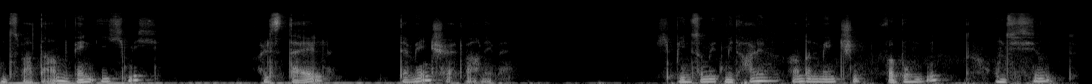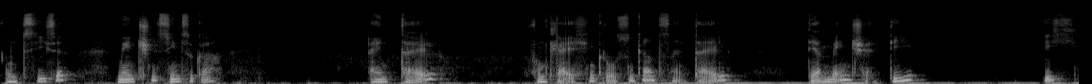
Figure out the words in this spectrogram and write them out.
Und zwar dann, wenn ich mich als Teil der Menschheit wahrnehme. Ich bin somit mit allen anderen Menschen verbunden und, sie, und diese Menschen sind sogar ein Teil vom gleichen großen Ganzen, ein Teil der Menschheit, die ich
